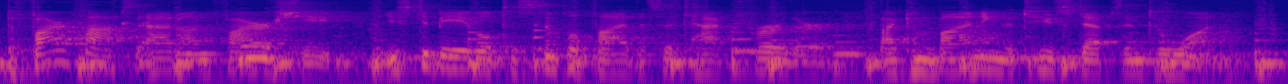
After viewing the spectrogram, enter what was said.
The Firefox add-on Firesheep used to be able to simplify this attack further by combining the two steps into one.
